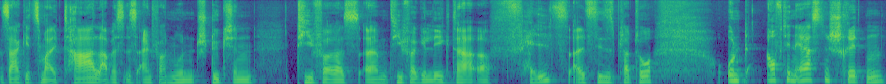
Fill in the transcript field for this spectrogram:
sage jetzt mal Tal, aber es ist einfach nur ein Stückchen tieferes, ähm, tiefer gelegter Fels als dieses Plateau. Und auf den ersten Schritten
